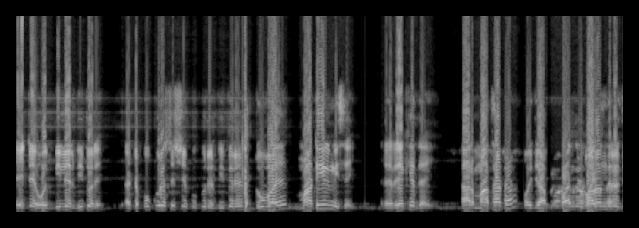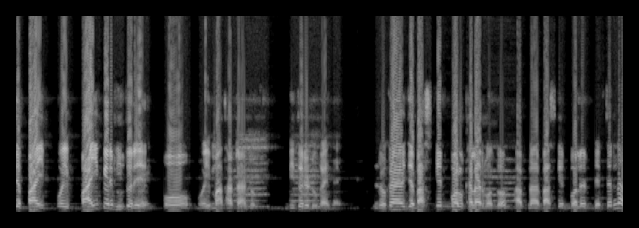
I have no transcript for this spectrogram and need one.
এইটা ওই বিলের ভিতরে একটা পুকুর আছে সে পুকুরের ভিতরে ডুবায় মাটির নিচেই রেখে দেয়। আর মাথাটা ওই যে বরেন্দ্রের যে পাইপ ওই পাইপের ভিতরে ও ওই মাথাটা ভিতরে ঢুকায় দেয়। ঢোকায় ওই যে বাস্কেটবল খেলার মতো। আপনার বাস্কেটবলের দেখছেন না?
